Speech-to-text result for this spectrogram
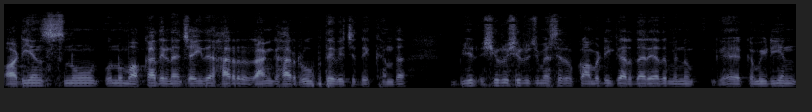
ਆਡੀਅנס ਨੂੰ, ਉਹਨੂੰ ਮੌਕਾ ਦੇਣਾ ਚਾਹੀਦਾ, ਹਰ ਰੰਗ, ਹਰ ਰੂਪ ਦੇ ਵਿੱਚ ਦੇਖਣ ਦਾ। ਸ਼ੁਰੂ ਸ਼ੁਰੂ ਚ ਮੈਂ ਸਿਰਫ ਕਾਮੇਡੀ ਕਰਦਾ ਰਿਹਾ ਤੇ ਮੈਨੂੰ ਕਮੇਡੀਅਨ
